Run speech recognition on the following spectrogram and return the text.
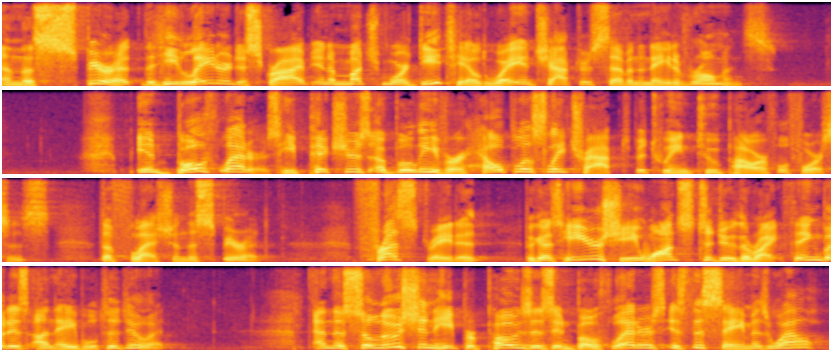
and the spirit that he later described in a much more detailed way in chapters 7 and 8 of Romans. In both letters, he pictures a believer helplessly trapped between two powerful forces, the flesh and the spirit. Frustrated because he or she wants to do the right thing but is unable to do it. And the solution he proposes in both letters is the same as well.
